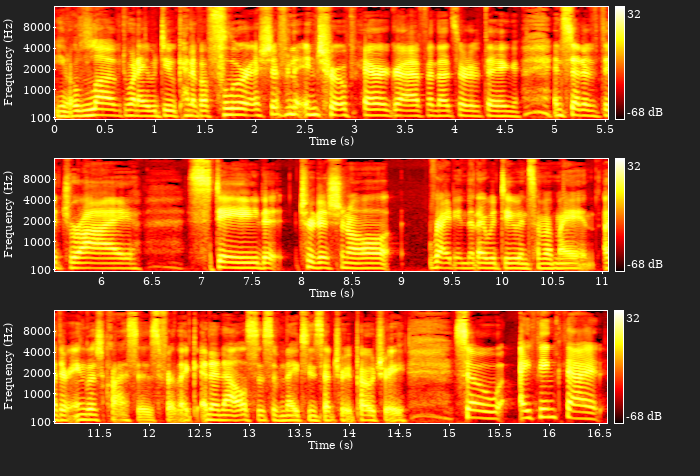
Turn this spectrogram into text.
you know, loved when I would do kind of a flourish of an intro paragraph and that sort of thing instead of the dry, staid, traditional writing that I would do in some of my other English classes for like an analysis of 19th century poetry. So I think that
